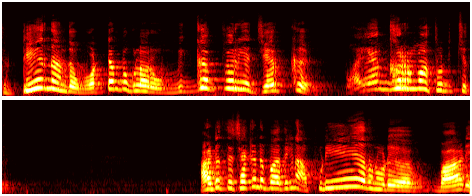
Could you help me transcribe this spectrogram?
திடீர்னு அந்த உடம்புக்குள்ள ஒரு மிகப்பெரிய ஜெர்க்கு பயங்கரமாக துடிச்சுது. அடுத்த செகண்டு பார்த்தீங்கன்னா அப்படியே அதனுடைய பாடி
